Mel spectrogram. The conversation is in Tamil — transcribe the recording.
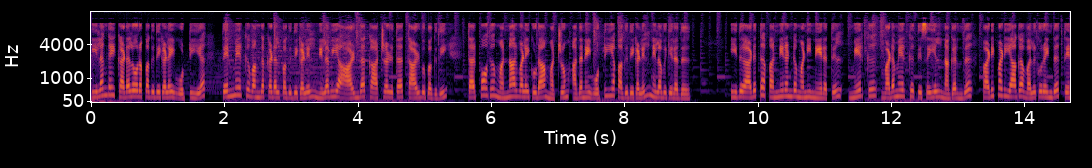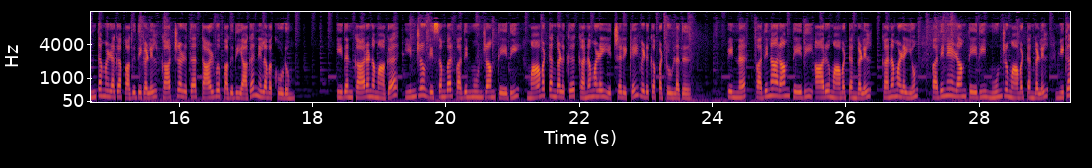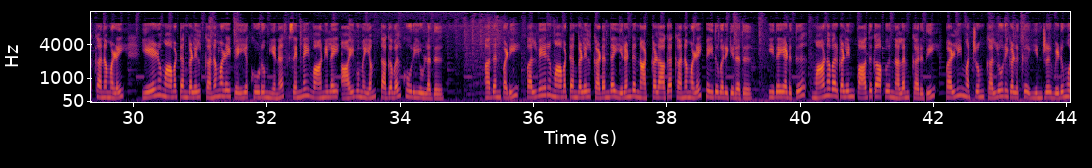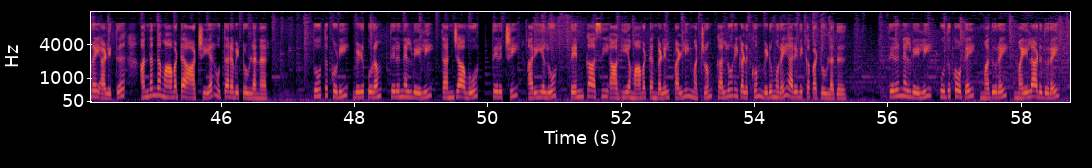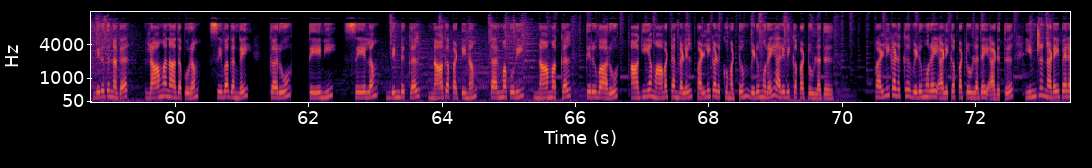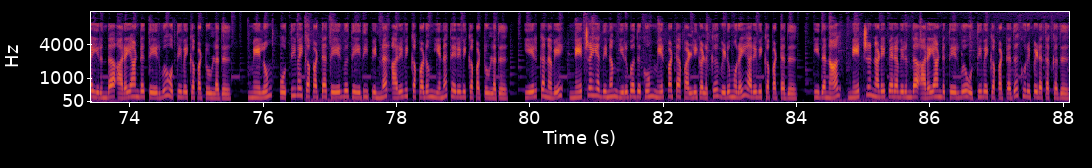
இலங்கை கடலோரப் பகுதிகளை ஒட்டிய தென்மேற்கு வங்கக்கடல் பகுதிகளில் நிலவிய ஆழ்ந்த காற்றழுத்த தாழ்வு பகுதி தற்போது மன்னார் வளைகுடா மற்றும் அதனை ஒட்டிய பகுதிகளில் நிலவுகிறது. இது அடுத்த பன்னிரண்டு மணி நேரத்தில் மேற்கு வடமேற்கு திசையில் நகர்ந்து படிப்படியாக வலுகுறைந்து தென்தமிழக பகுதிகளில் காற்றழுத்த தாழ்வு பகுதியாக நிலவக்கூடும். இதன் காரணமாக இன்று டிசம்பர் பதிமூன்றாம் தேதி மாவட்டங்களுக்கு கனமழை எச்சரிக்கை விடுக்கப்பட்டுள்ளது. பின்னர் பதினாறாம் தேதி ஆறு மாவட்டங்களில் கனமழையும் பதினேழாம் தேதி மூன்று மாவட்டங்களில் மிக கனமழை ஏழு மாவட்டங்களில் கனமழை பெய்யக்கூடும் என சென்னை வானிலை ஆய்வு மையம் தகவல் கூறியுள்ளது. அதன்படி பல்வேறு மாவட்டங்களில் கடந்த இரண்டு நாட்களாக கனமழை பெய்து வருகிறது. இதையடுத்து மாணவர்களின் பாதுகாப்பு நலன் கருதி பள்ளி மற்றும் கல்லூரிகளுக்கு இன்று விடுமுறை அளித்து அந்தந்த மாவட்ட ஆட்சியர் உத்தரவிட்டுள்ளனர். தூத்துக்குடி விழுப்புரம் திருநெல்வேலி தஞ்சாவூர் திருச்சி அரியலூர் தென்காசி ஆகிய மாவட்டங்களில் பள்ளி மற்றும் கல்லூரிகளுக்கும் விடுமுறை அறிவிக்கப்பட்டுள்ளது. திருநெல்வேலி புதுக்கோட்டை மதுரை மயிலாடுதுறை விருதுநகர் ராமநாதபுரம் சிவகங்கை கரூர் தேனி சேலம் திண்டுக்கல் நாகப்பட்டினம் தர்மபுரி நாமக்கல் திருவாரூர் ஆகிய மாவட்டங்களில் பள்ளிகளுக்கு மட்டும் விடுமுறை அறிவிக்கப்பட்டுள்ளது. பள்ளிகளுக்கு விடுமுறை அளிக்கப்பட்டுள்ளதை அடுத்து இன்று நடைபெற இருந்த அரையாண்டு தேர்வு ஒத்திவைக்கப்பட்டுள்ளது. மேலும் ஒத்திவைக்கப்பட்ட தேர்வு தேதி பின்னர் அறிவிக்கப்படும் என தெரிவிக்கப்பட்டுள்ளது. ஏற்கனவே நேற்றைய தினம் இருபதுக்கும் மேற்பட்ட பள்ளிகளுக்கு விடுமுறை அறிவிக்கப்பட்டது. இதனால் நேற்று நடைபெறவிருந்த அரையாண்டு தேர்வு ஒத்திவைக்கப்பட்டது குறிப்பிடத்தக்கது.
